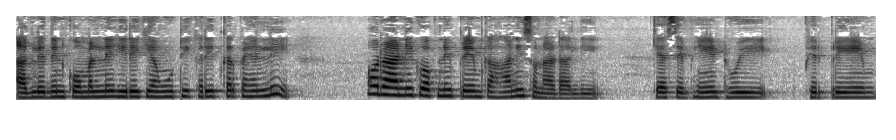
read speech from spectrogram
अगले दिन कोमल ने हीरे की अंगूठी खरीद कर पहन ली और रानी को अपनी प्रेम कहानी सुना डाली। कैसे भेंट हुई, फिर प्रेम,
